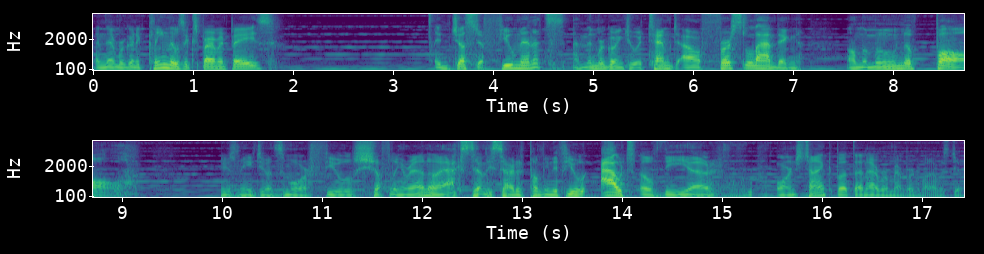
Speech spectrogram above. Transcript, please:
and then we're going to clean those experiment bays in just a few minutes, and then we're going to attempt our first landing on the moon of Pol. Here's me doing some more fuel shuffling around, and I accidentally started pumping the fuel out of the uh, orange tank, but then I remembered what I was doing.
